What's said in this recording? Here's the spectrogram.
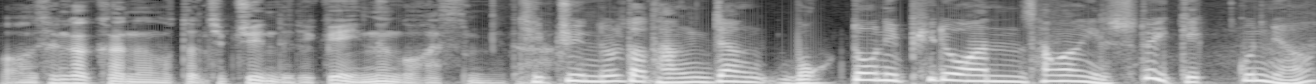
어, 생각하는 어떤 집주인들이 꽤 있는 것 같습니다. 집주인들도 당장 목돈이 필요한 상황일 수도 있겠군요.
